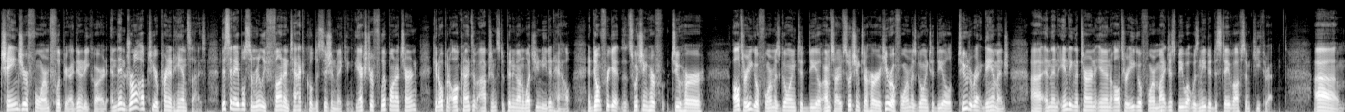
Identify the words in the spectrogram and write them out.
change your form, flip your identity card, and then draw up to your printed hand size. This enables some really fun and tactical decision making. The extra flip on a turn can open all kinds of options depending on what you need and how. And don't forget that switching her to her alter ego form is going to deal I'm sorry, switching to her hero form is going to deal two direct damage. Uh, and then ending the turn in alter ego form might just be what was needed to stave off some key threat. um,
